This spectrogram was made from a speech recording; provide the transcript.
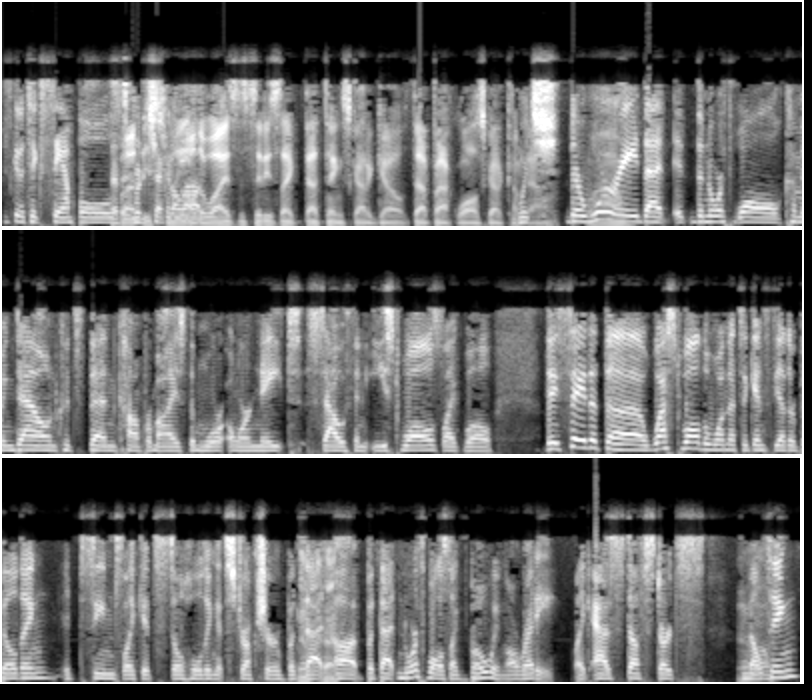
He's going to take samples That's pretty check it all sweet. out. Otherwise, the city's like that thing's got to go. That back wall's got to come down. which down. they're worried that it, the north wall coming down could then compromise the more ornate south and east walls. Like, well, they say that the west wall, the one that's against the other building, it seems like it's still holding its structure, but that Okay. uh, but that north wall is like bowing already. Like as stuff starts melting,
